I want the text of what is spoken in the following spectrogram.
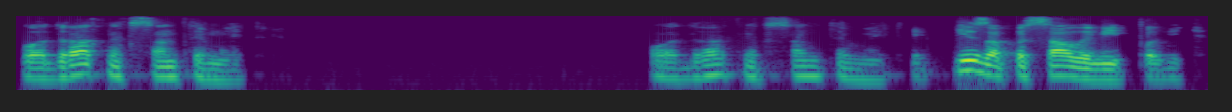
квадратних сантиметрів. Квадратних сантиметрів. І записали відповідь.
